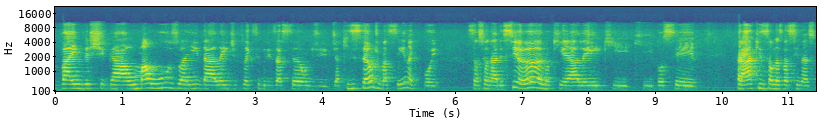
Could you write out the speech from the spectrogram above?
vai investigar o mau uso aí da lei de flexibilização de, de aquisição de vacina, que foi sancionada esse ano, que é a lei que, que você, para aquisição das vacinas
